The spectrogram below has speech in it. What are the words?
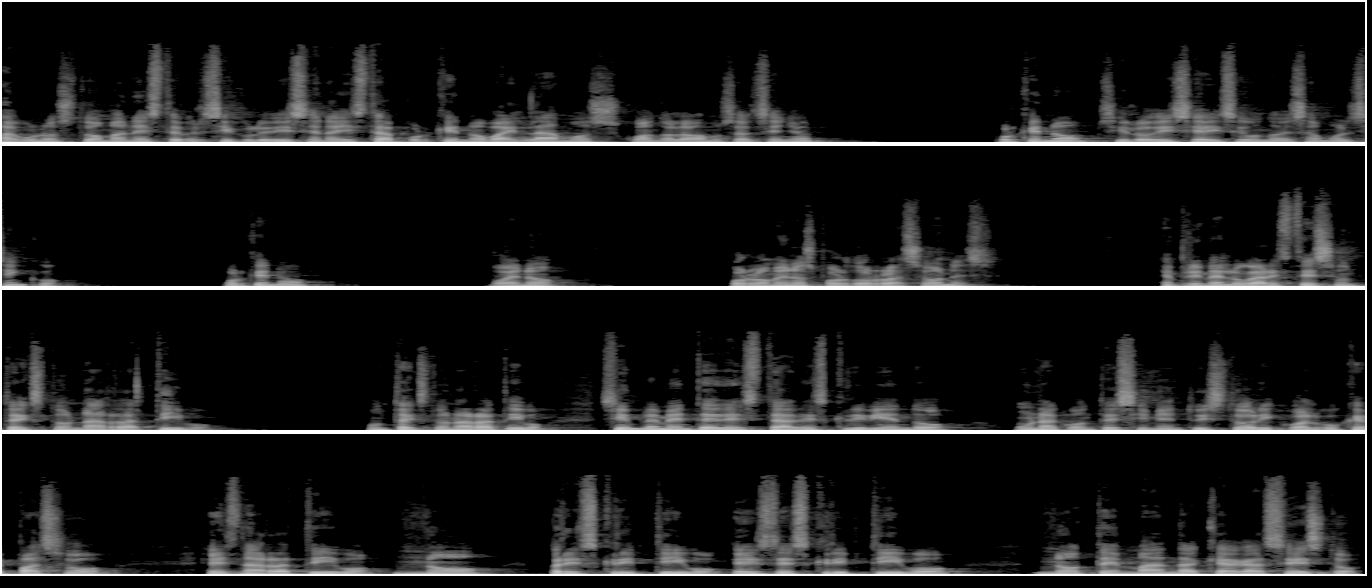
Algunos toman este versículo y dicen, ahí está, ¿por qué no bailamos cuando alabamos al Señor? ¿Por qué no? Si lo dice ahí segundo de Samuel 5. ¿Por qué no? Bueno, por lo menos por dos razones. En primer lugar, este es un texto narrativo un texto narrativo. Simplemente está describiendo un acontecimiento histórico, algo que pasó. Es narrativo, no prescriptivo, es descriptivo, no te manda que hagas esto.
